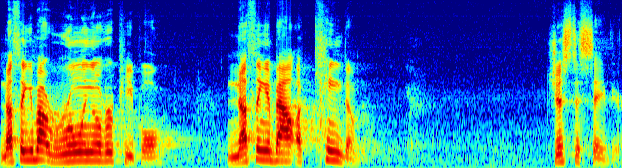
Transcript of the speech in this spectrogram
nothing about ruling over people, nothing about a kingdom, just a Savior.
